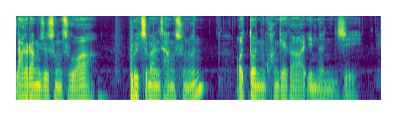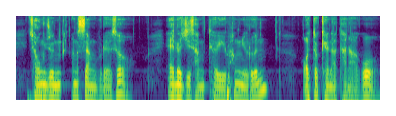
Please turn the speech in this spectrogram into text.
라그랑주 승수와 볼츠만 상수는 어떤 관계가 있는지 정준 앙상블에서 에너지 상태의 확률은 어떻게 나타나고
